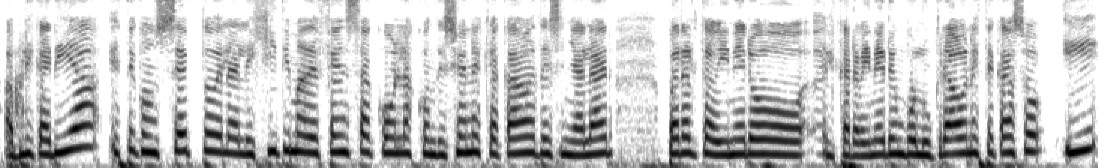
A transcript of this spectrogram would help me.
¿aplicaría este concepto de la legítima defensa con las condiciones que acabas de señalar para el carabinero, el carabinero involucrado en este caso? Y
